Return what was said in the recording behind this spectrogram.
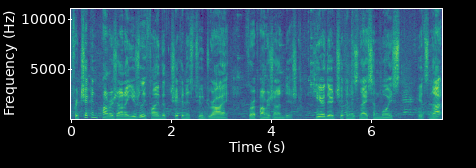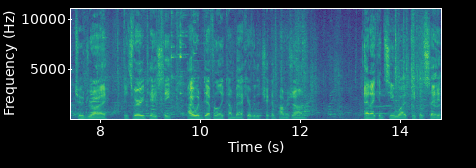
For chicken parmesan, I usually find that chicken is too dry for a parmesan dish. Here, their chicken is nice and moist. It's not too dry. It's very tasty. I would definitely come back here for the chicken parmesan. And I can see why people say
